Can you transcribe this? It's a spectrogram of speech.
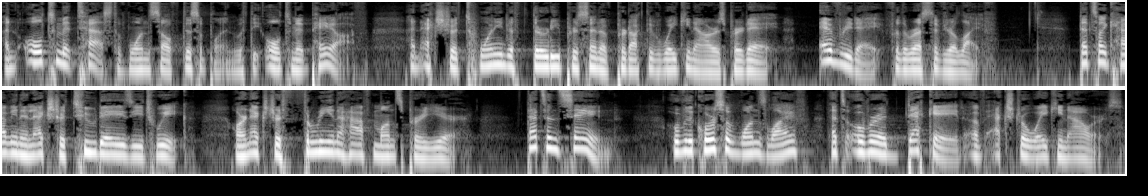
an ultimate test of one's self discipline with the ultimate payoff an extra 20 to 30% of productive waking hours per day, every day for the rest of your life. That's like having an extra two days each week, or an extra three and a half months per year. That's insane. Over the course of one's life, that's over a decade of extra waking hours.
